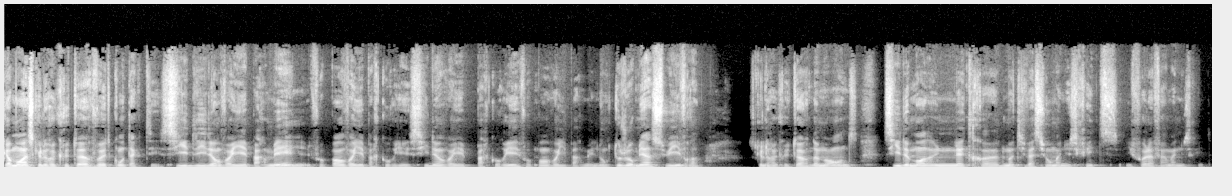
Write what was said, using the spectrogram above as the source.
comment est-ce que le recruteur veut être contacté? S'il dit d'envoyer par mail, il ne faut pas envoyer par courrier. S'il dit envoyer par courrier, il ne faut pas envoyer par mail. Donc toujours bien suivre ce que le recruteur demande. S'il demande une lettre de motivation manuscrite, il faut la faire manuscrite.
